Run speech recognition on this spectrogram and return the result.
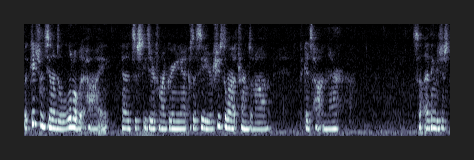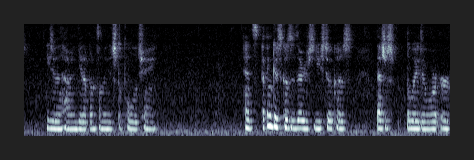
the kitchen ceiling's a little bit high, and it's just easier for my gradient because I see her. She's the one that turns it on if it gets hot in there. So I think it's just easier than having to get up on something just to pull the chain. And it's I think it's because they're just used to it because that's just the way they were. Or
